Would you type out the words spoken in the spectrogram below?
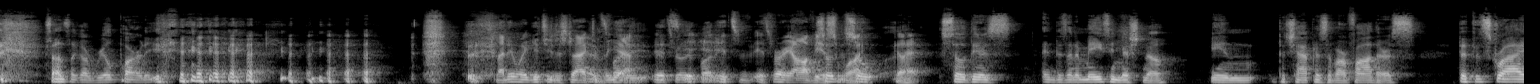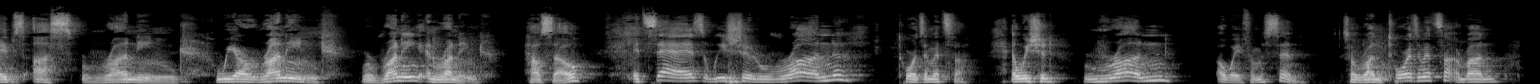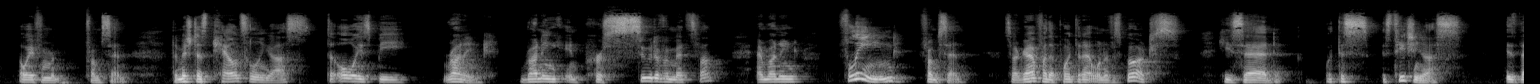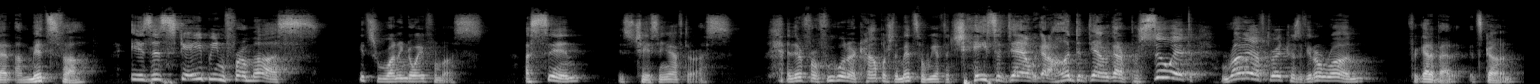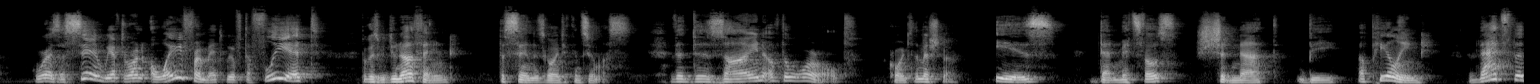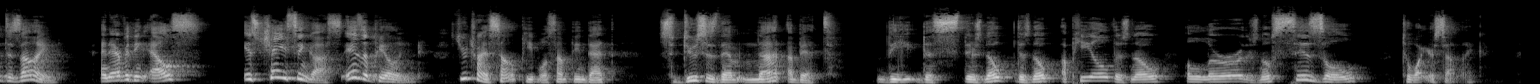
Sounds like a real party. I didn't want to get you distracted, That's but funny. yeah, it's, it's really funny. It's it's very obvious. So, why. so go ahead. So there's and there's an amazing Mishnah in the chapters of our fathers that describes us running. We are running. We're running and running. How so? It says we should run towards a mitzvah and we should run away from a sin. So run towards a mitzvah run away from, from sin. The Mishnah is counseling us to always be running, running in pursuit of a mitzvah and running, fleeing from sin. So our grandfather pointed out one of his books. He said, what this is teaching us is that a mitzvah is escaping from us. It's running away from us. A sin is chasing after us. And therefore, if we want to accomplish the mitzvah, we have to chase it down. We got to hunt it down. We got to pursue it, run after it. Because if you don't run, forget about it. It's gone. Whereas a sin, we have to run away from it. We have to flee it because we do nothing. The sin is going to consume us. The design of the world, according to the Mishnah, is that mitzvos should not be appealing. That's the design. And everything else is chasing us, is appealing. You try to sell people something that seduces them not a bit. The, this, there's no, there's no appeal, there's no allure, there's no sizzle to what you're selling.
